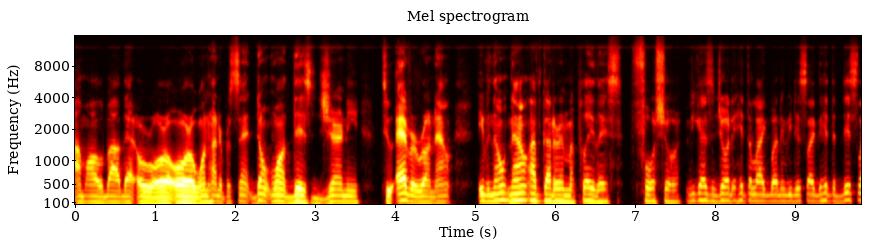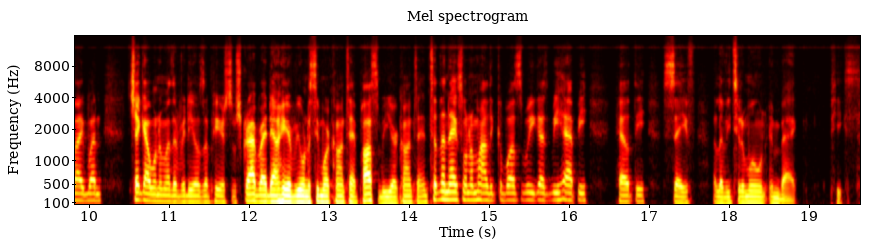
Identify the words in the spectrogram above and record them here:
I'm all about that Aurora Aura 100%. Don't want this journey to ever run out. Even though now I've got her in my playlist for sure. If you guys enjoyed it, hit the like button. If you disliked it, hit the dislike button. Check out one of my other videos up here. Subscribe right down here if you want to see more content, possibly your content. Until the next one, I'm highly combustible. You guys be happy, healthy, safe. I love you to the moon and back. Peace.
